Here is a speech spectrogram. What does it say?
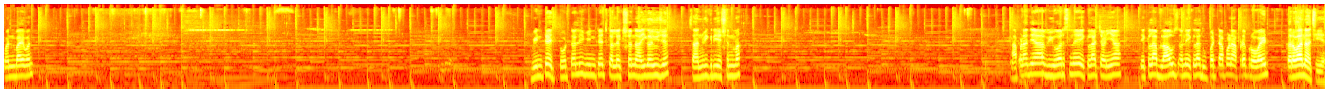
One by one vintage totally vintage collection આવી ગયું છે સાનવી ક્રિએશનમાં આપણા ત્યાં વ્યુઅર્સને એકલા ચણિયા, એકલા બ્લાઉઝ અને એકલા દુપટ્ટા પણ આપણે પ્રોવાઈડ કરવાના છીએ.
